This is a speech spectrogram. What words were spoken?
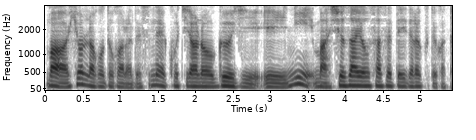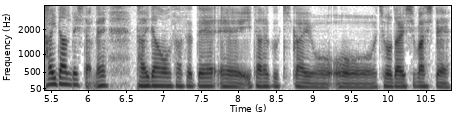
まあ、ひょんなことからですね、こちらの宮司に、まあ、取材をさせていただくというか、対談でしたね。対談をさせて、えーいただく機会を頂戴しまして、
